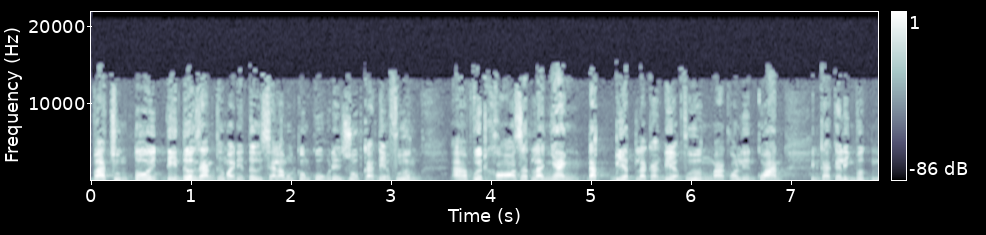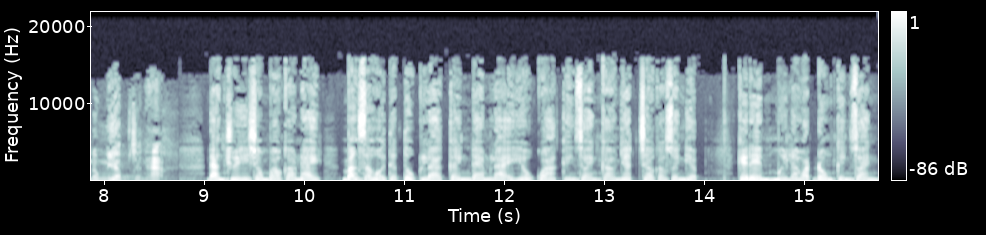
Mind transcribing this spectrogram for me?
và chúng tôi tin tưởng rằng thương mại điện tử sẽ là một công cụ để giúp các địa phương à, vượt khó rất là nhanh, đặc biệt là các địa phương mà có liên quan đến các cái lĩnh vực nông nghiệp chẳng hạn. Đáng chú ý trong báo cáo này, mạng xã hội tiếp tục là kênh đem lại hiệu quả kinh doanh cao nhất cho các doanh nghiệp. Kế đến mới là hoạt động kinh doanh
